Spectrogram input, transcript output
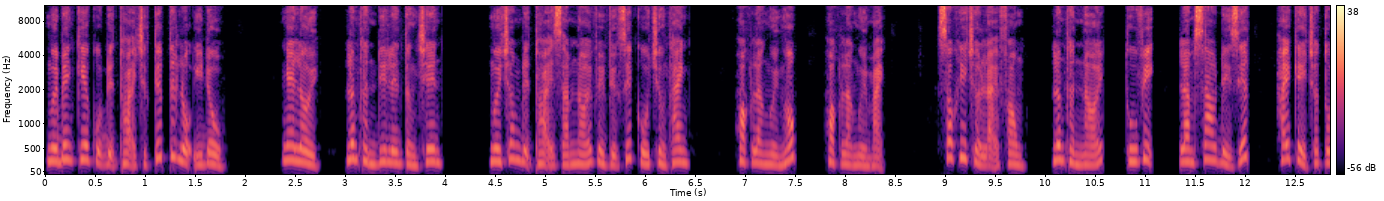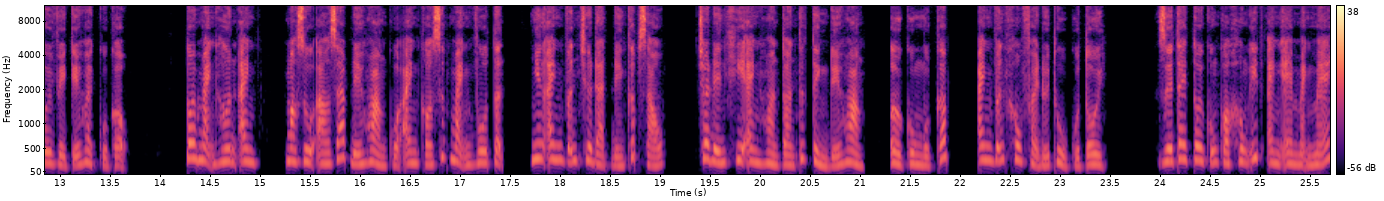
Người bên kia cuộc điện thoại trực tiếp tiết lộ ý đồ. Nghe lời, lâm thần đi lên tầng trên. Người trong điện thoại dám nói về việc giết cố trường thanh, hoặc là người ngốc, hoặc là người mạnh. Sau khi trở lại phòng, lâm thần nói, thú vị, làm sao để giết? Hãy kể cho tôi về kế hoạch của cậu. Tôi mạnh hơn anh, mặc dù áo giáp đế hoàng của anh có sức mạnh vô tận nhưng anh vẫn chưa đạt đến cấp 6. cho đến khi anh hoàn toàn thức tỉnh đế hoàng, ở cùng một cấp, anh vẫn không phải đối thủ của tôi. Dưới tay tôi cũng có không ít anh em mạnh mẽ,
